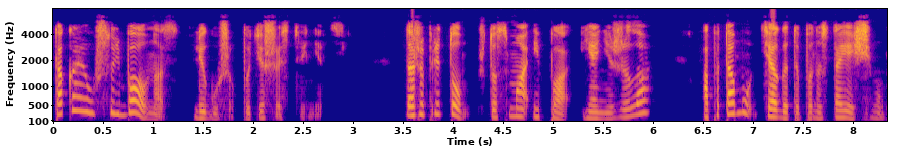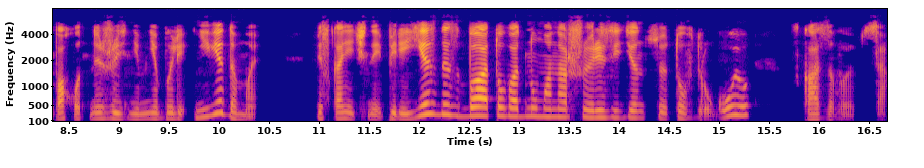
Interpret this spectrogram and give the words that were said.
Такая уж судьба у нас, лягушек-путешественниц. Даже при том, что с ма и па я не жила, а потому тяготы по-настоящему походной жизни мне были неведомы, бесконечные переезды с ба то в одну монаршую резиденцию, то в другую сказываются.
